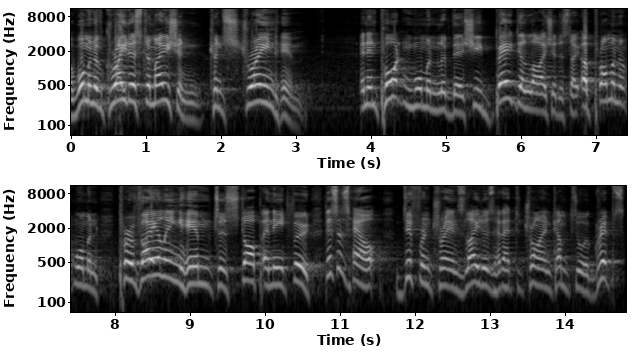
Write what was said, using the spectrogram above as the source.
A woman of great estimation constrained him. An important woman lived there. She begged Elisha to stay. A prominent woman prevailing him to stop and eat food. This is how different translators have had to try and come to a grips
